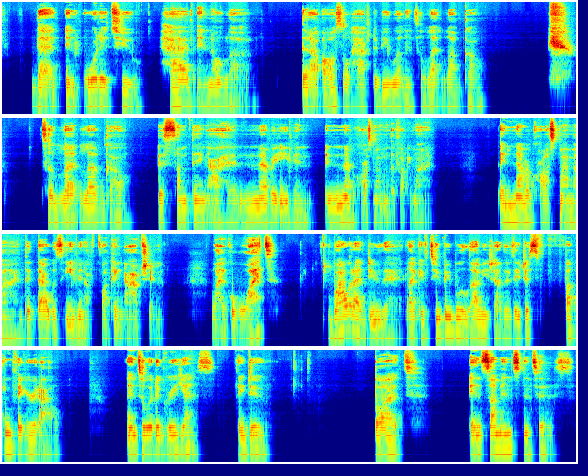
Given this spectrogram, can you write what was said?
that in order to have and know love, that I also have to be willing to let love go. Whew. To let love go is something I had never even, it never crossed my motherfucking mind. It never crossed my mind that that was even a fucking option. Like, what? Why would I do that? Like, if two people love each other, they just fucking figure it out. And to a degree, yes, they do. But in some instances,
